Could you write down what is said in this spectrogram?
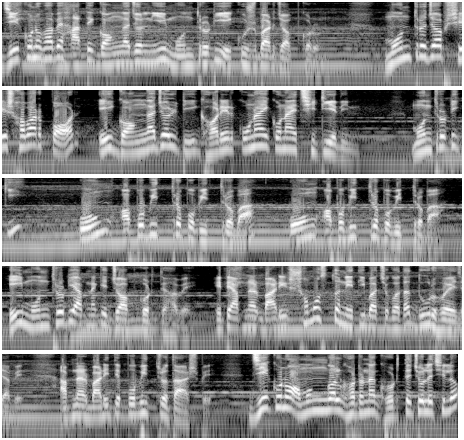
যে কোনোভাবে হাতে গঙ্গাজল নিয়ে মন্ত্রটি একুশ বার জপ করুন। মন্ত্র জপ শেষ হওয়ার পর এই গঙ্গাজলটি ঘরের কোনায় কোনায় ছিটিয়ে দিন। মন্ত্রটি কি? ওং অপবিত্র পবিত্র বা, ওং অপবিত্র পবিত্র বা, এই মন্ত্রটি আপনাকে জপ করতে হবে। এতে আপনার বাড়ির সমস্ত নেতিবাচকতা দূর হয়ে যাবে, আপনার বাড়িতে পবিত্রতা আসবে। যে কোনো অমঙ্গল ঘটনা ঘটতে চলেছিল,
